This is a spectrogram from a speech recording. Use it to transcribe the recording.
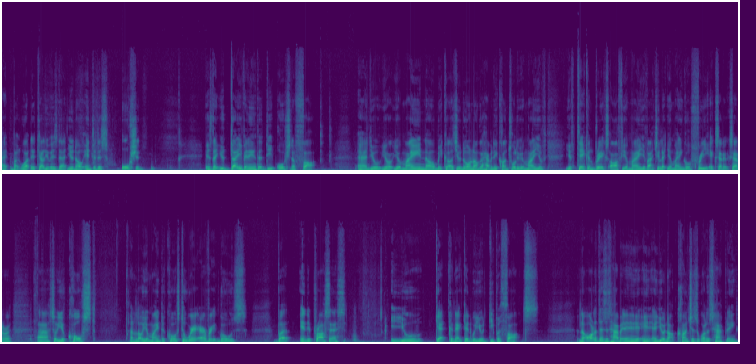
I, but what they tell you is that you know into this ocean. Is that you dive into the deep ocean of thought, and you your your mind now because you no longer have any control of your mind. You've you've taken breaks off your mind. You've actually let your mind go free, etc., etc. Uh, so you coast and allow your mind to coast to wherever it goes. But in the process, you get connected with your deeper thoughts. Now, all of this is happening, and you're not conscious of what is happening.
